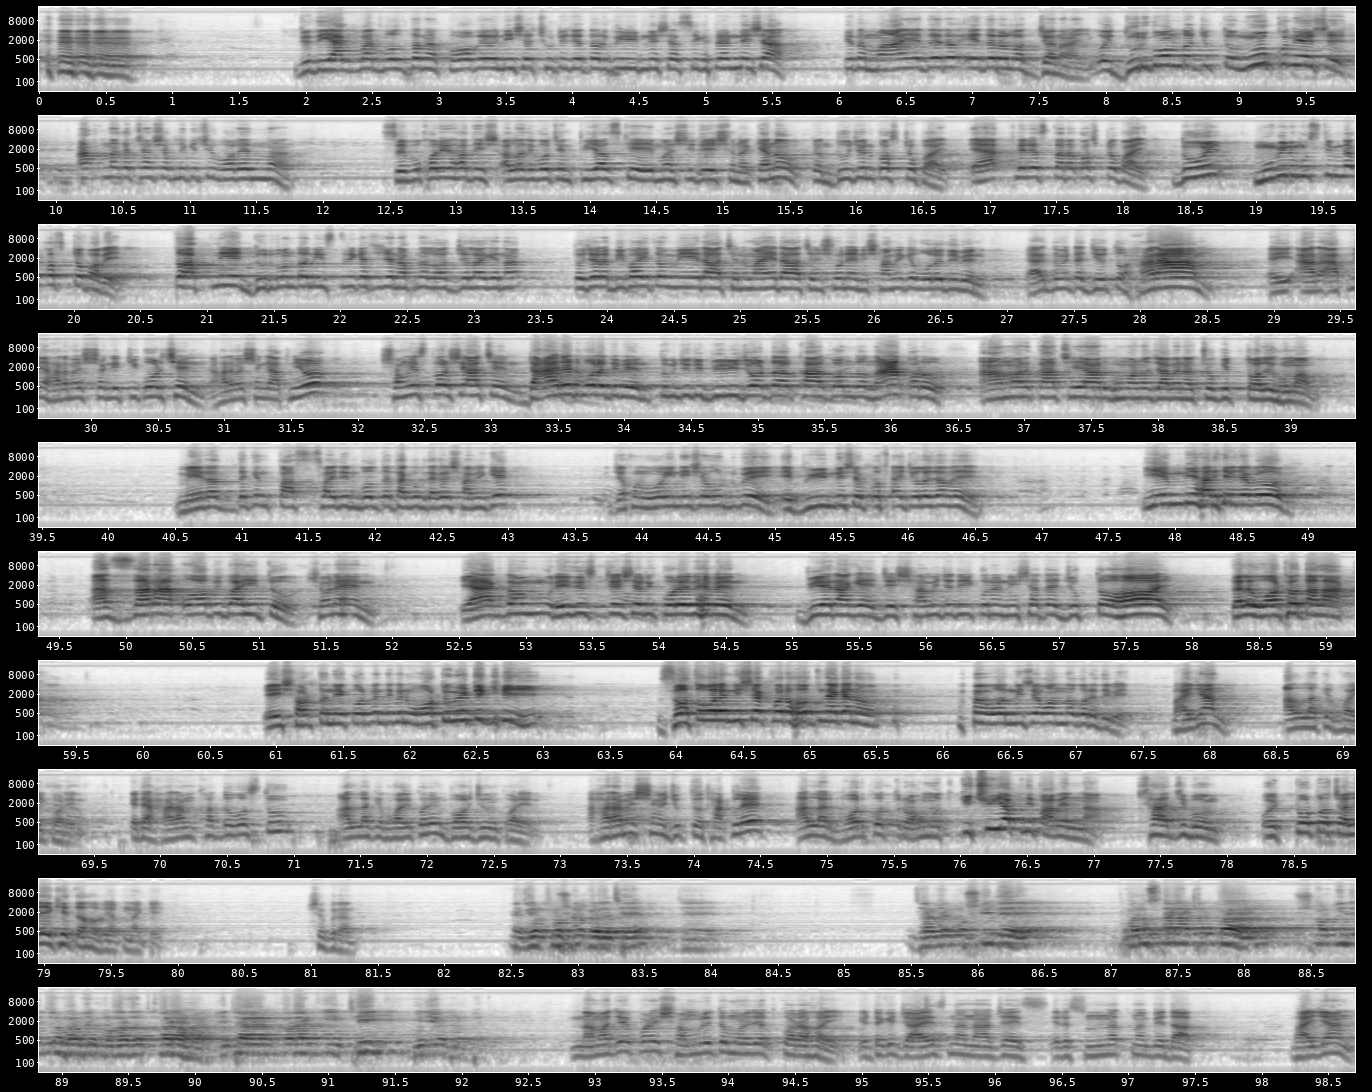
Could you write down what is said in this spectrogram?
যদি একবার বলতো না, কবে ওই নেশা ছুটে যেত বিড়ির নেশা, সিগারেটের নেশা? কিন্তু মায়েদেরও, এদেরও লজ্জা নাই। ওই দুর্গন্ধযুক্ত মুখ নিয়ে এসে আপনার কাছে আসে, আপনি কিছু বলেন না। সে বুখারির হাদিস, আল্লাহ বলছেন পিয়াজ খেয়ে মসজিদে এসো না। কেন? কারণ দুজন কষ্ট পায়। এক ফেরেস তারা কষ্ট পায়, দুই মুমিন মুসলিমরা কষ্ট পাবে। তো আপনি এই দুর্গন্ধ স্ত্রীর কাছে যেন, আপনার লজ্জা লাগে না? তো যারা বিবাহিত মেয়েরা আছেন, মায়েরা আছেন, শোনেন, স্বামীকে বলে দিবেন, একদম এটা যেহেতু হারাম, এই আর আপনি হারামের সঙ্গে কি করছেন? হারামের সঙ্গে আপনিও সংস্পর্শে আছেন, ডাইরেক্ট বলে দিবেন, তুমি যদি বিড়ি, জর্দা খাওয়া বন্ধ না করো, আমার কাছে আর ঘুমানো যাবে না চোখের তলে ঘুমাও। মেয়েরা দেখেন পাঁচ, ছয় দিন বলতে থাকুক, দেখেন স্বামীকে, যখন ওই নেশে উঠবে, এই বিড়ির নেশে কোথায় চলে যাবে? এমনি হারিয়ে যাবে আর যারা অবিবাহিত, শোনেন, একদম রেজিস্ট্রেশন করে নেবেন। বিয়ের আগে যে স্বামী যদি কোনো নেশাতে যুক্ত হয়, তাহলে অটো তালাক। এই শর্ত নিয়ে করবেন, দেখবেন অটোমেটিকই যত বলে নিশাক্ষর হোক না কেন ওর নিশা বন্ধ করে দিবে। ভাইজান, আল্লাহকে ভয় করেন। এটা হারাম খাদ্য বস্তু, আল্লাহকে ভয় করেন বর্জন করেন। হারামের সঙ্গে যুক্ত থাকলে আল্লাহর বরকত, রহমত কিছুই আপনি পাবেন না। সারা জীবন ওই টোটো চালিয়ে খেতে হবে আপনাকে। শুক্রান। একজন প্রশ্ন করেছে যে জামে মসজিদে ফরজ সালাতের পর সম্মিলিতভাবে মোনাজাত করা হয় এটা করা কি ঠিক বুঝিয়ে বলবেন? নামাজের পরে সম্মিলিত মনোজাত করা হয় এটা কি জায়েজ না না জায়েজ? এটা সুন্নাত না বেদাত? ভাইজান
